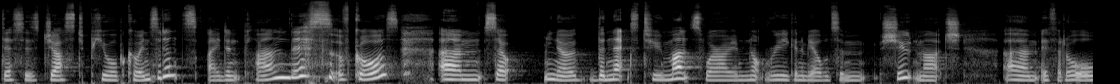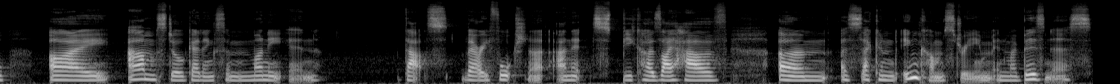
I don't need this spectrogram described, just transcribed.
This is just pure coincidence. I didn't plan this, of course. Um, so you know, the next two months where I'm not really going to be able to shoot much, um, if at all, I am still getting some money in. That's very fortunate, and it's because I have um, a second income stream in my business.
